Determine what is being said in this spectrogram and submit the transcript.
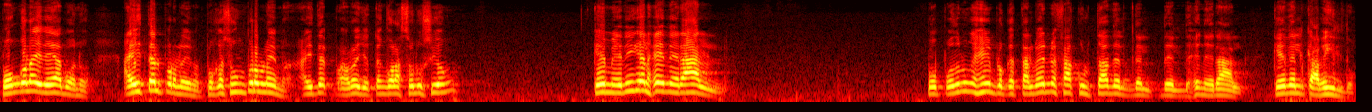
pongo la idea, bueno, ahí está el problema, porque eso es un problema. Ahí ahora yo tengo la solución. Que me diga el general, por poner un ejemplo que tal vez no es facultad del, del general, que es del cabildo,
